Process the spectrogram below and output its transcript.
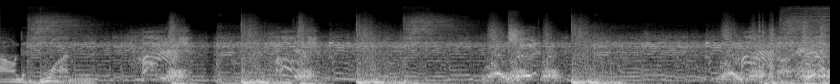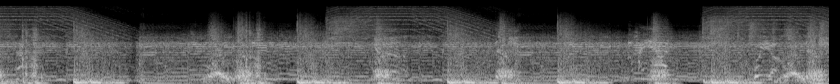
Round one. Fight!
